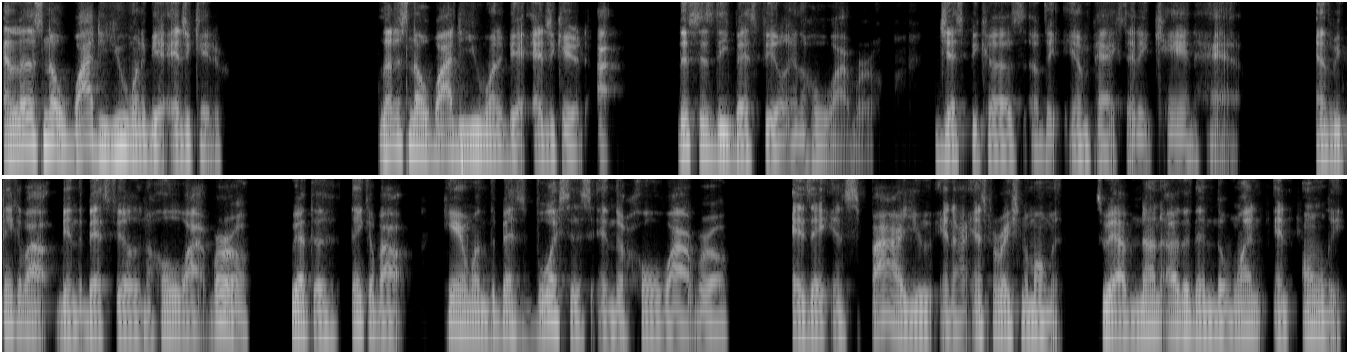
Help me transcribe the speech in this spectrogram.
and let us know why do you want to be an educator? Let us know why do you want to be an educator? I, this is the best field in the whole wide world just because of the impacts that it can have. As we think about being the best field in the whole wide world, we have to think about hearing one of the best voices in the whole wide world as they inspire you in our inspirational moment. So we have none other than the one and only,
